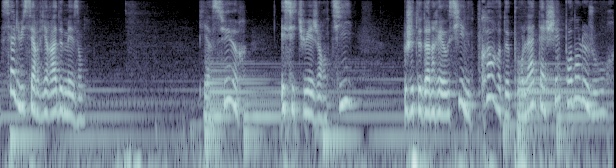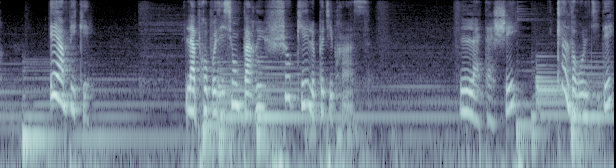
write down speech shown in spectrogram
ça lui servira de maison. Bien sûr, et si tu es gentil, je te donnerai aussi une corde pour l'attacher pendant le jour, et un piquet. La proposition parut choquer le petit prince. L'attacher Quelle drôle d'idée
